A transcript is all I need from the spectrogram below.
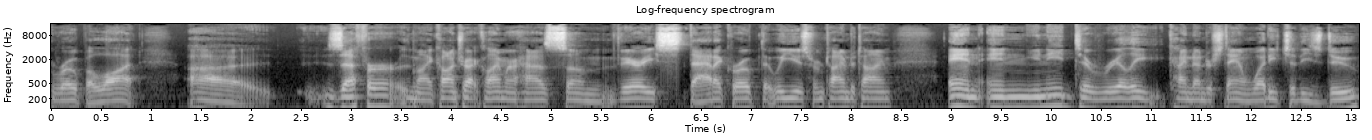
rope a lot. Uh, Zephyr, my contract climber, has some very static rope that we use from time to time, and and you need to really kind of understand what each of these do.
